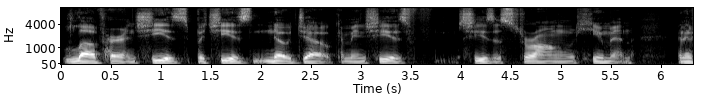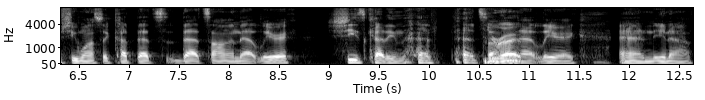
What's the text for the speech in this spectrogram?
love her, and she is, but she is no joke. I mean, she is, she is a strong human, and if she wants to cut that that song and that lyric, she's cutting that that song right. and that lyric, and you know,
